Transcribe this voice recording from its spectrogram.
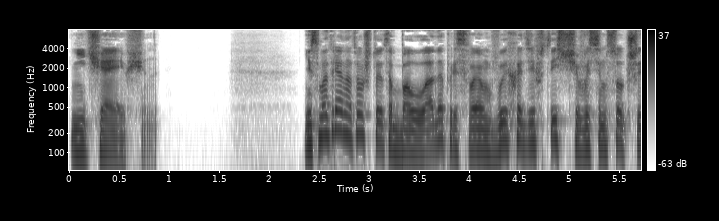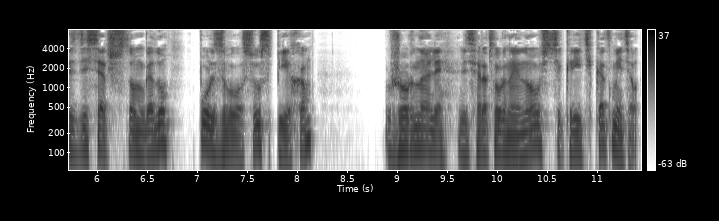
Нечаевщины. Несмотря на то, что эта баллада при своем выходе в 1866 году пользовалась успехом, в журнале «Литературные новости» критик отметил,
